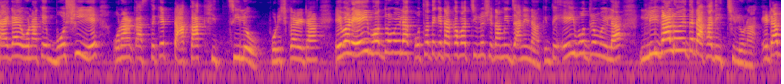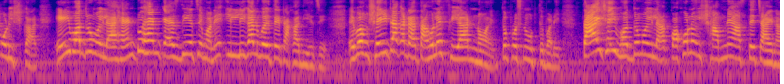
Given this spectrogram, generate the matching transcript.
জায়গায় ওনাকে বসিয়ে ওনার কাছ থেকে টাকা খিচ্ছিল। পরিষ্কার এটা। এবার এই ভদ্রমহিলা কোথা থেকে টাকা পাচ্ছিল সেটা আমি জানি না, কিন্তু এই ভদ্রমহিলা লিগাল ওয়েতে টাকা দিচ্ছিল না, এটা পরিষ্কার। এই ভদ্রমহিলা হ্যান্ড টু হ্যান্ড ক্যাশ দিয়েছে মানে ইললিগাল ওয়েতে টাকা দিয়েছে। এবং সেই টাকাটা তাহলে ফেয়ার নয়, তো প্রশ্ন উঠতে পারে। তাই সেই ভদ্রমহিলা কখনোই সামনে আসতে চায় না,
